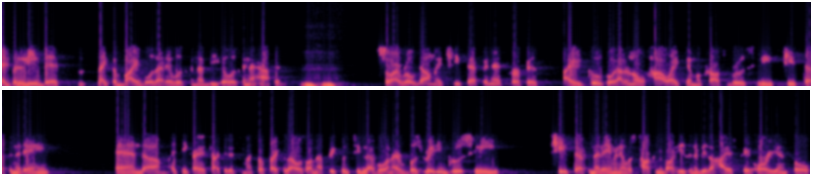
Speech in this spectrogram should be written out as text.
I believed it like the Bible that it was gonna be, it was gonna happen. Mm-hmm. So I wrote down my chief definite purpose I Googled, I don't know how I came across Bruce Lee's Chief Definite Aim. And um, I think I attracted it to myself, right? Because I was on that frequency level and I was reading Bruce Lee Chief Definite Aim and it was talking about he's going to be the highest paid Oriental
